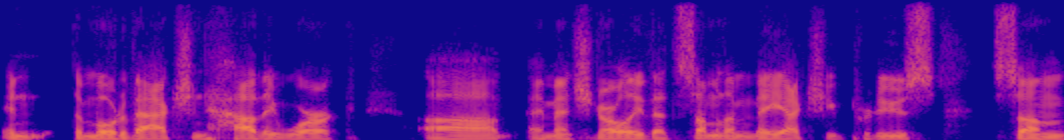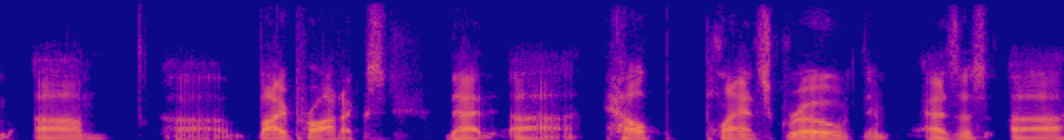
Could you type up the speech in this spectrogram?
in the mode of action, how they work. Uh, I mentioned earlier that some of them may actually produce some um, uh, byproducts that uh, help plants grow as a uh,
